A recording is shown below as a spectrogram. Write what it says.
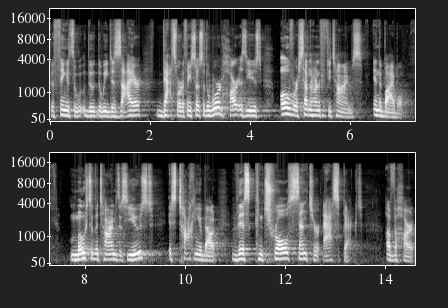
the things that we desire, that sort of thing. So, so the word heart is used over 750 times in the Bible. Most of the times it's used, it's talking about this control center aspect of the heart.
